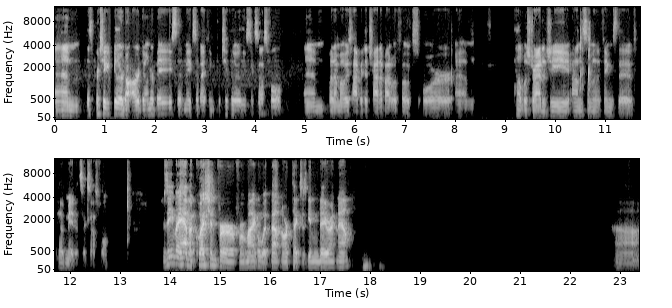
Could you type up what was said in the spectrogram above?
Um, it's particular to our donor base that makes it, I think, particularly successful. Um, but I'm always happy to chat about it with folks or um, help with strategy on some of the things that have made it successful. Does anybody have a question for, for Michael about North Texas Giving Day right now? Uh,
